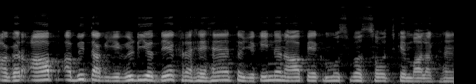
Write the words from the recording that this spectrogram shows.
अगर आप अभी तक ये वीडियो देख रहे हैं तो यकीनन आप एक मुस्बत सोच के मालक हैं।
